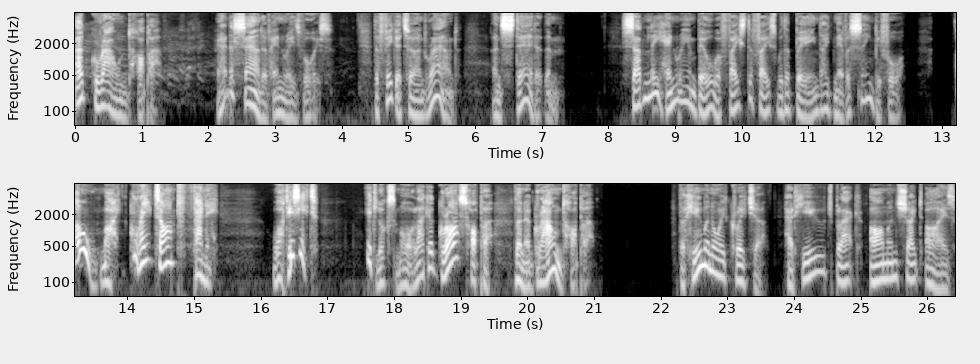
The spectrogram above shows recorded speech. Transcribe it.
a groundhopper. At the sound of Henry's voice, the figure turned round and stared at them. Suddenly, Henry and Bill were face to face with a being they'd never seen before. Oh, my great Aunt Fanny! What is it? It looks more like a grasshopper than a groundhopper. The humanoid creature had huge black almond shaped eyes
